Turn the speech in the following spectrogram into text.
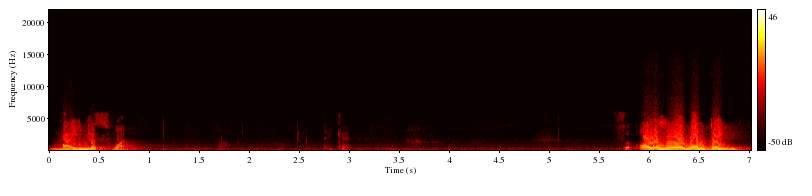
minus 1, So always remember one thing.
